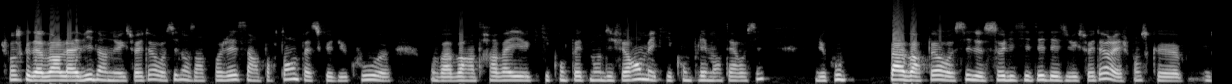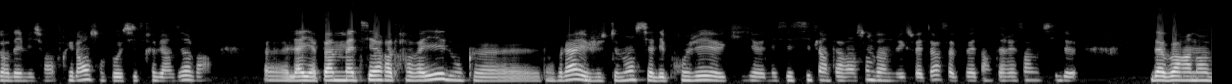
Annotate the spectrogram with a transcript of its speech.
Je pense que d'avoir l'avis d'un UX writer aussi dans un projet, c'est important parce que du coup, on va avoir un travail qui est complètement différent, mais qui est complémentaire aussi. Du coup, pas avoir peur aussi de solliciter des UX writers. Et je pense que dans des missions en freelance, on peut aussi très bien dire, ben, là, il n'y a pas matière à travailler, donc, donc voilà. Et justement, s'il y a des projets qui nécessitent l'intervention d'un UX writer, ça peut être intéressant aussi de d'avoir un,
